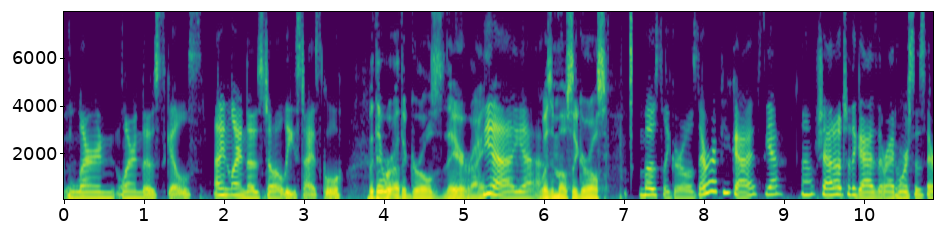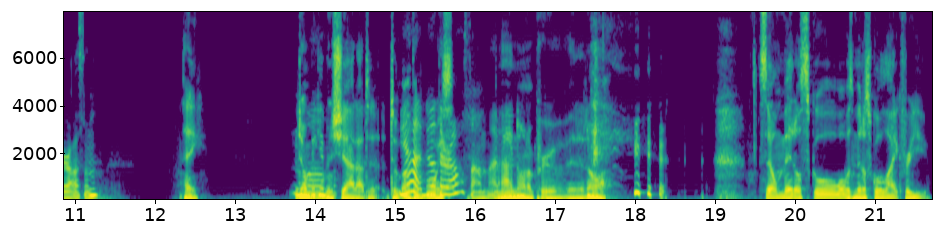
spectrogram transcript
learn learn those skills. I didn't learn those till at least high school. But there were other girls there, right? Yeah, yeah. Was it mostly girls? Mostly girls. There were a few guys. Yeah. No, shout out to the guys that ride horses. They're awesome. Hey, don't be giving shout out to, to Yeah, other no, boys. they're awesome. I mean, I, don't approve of it at all. so middle school, what was middle school like for you?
